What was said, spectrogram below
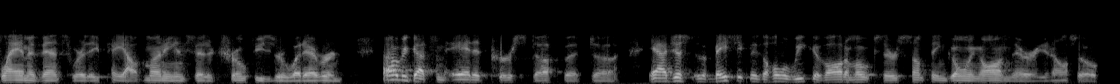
slam events where they pay out money instead of trophies or whatever. And uh, we've got some added purse stuff, but uh, yeah, just basically the whole week of Autumn Oaks, there's something going on there, you know. So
